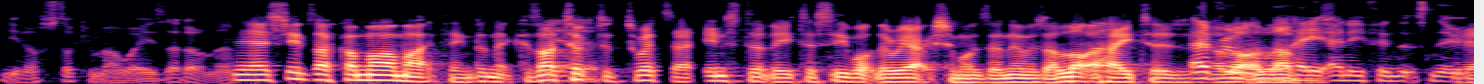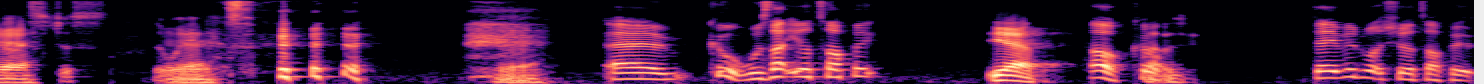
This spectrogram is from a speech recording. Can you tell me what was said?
you know, stuck in my ways. I don't know. Yeah, it seems like a Marmite thing, doesn't it? Because I Yeah. took to Twitter instantly to see what the reaction was, and there was a lot of Well, haters, a lot Everyone of will lovers. hate anything that's new. Yeah. That's just the way Yeah. it is. Yeah. um, cool. Was that your topic? yeah, Oh, cool. that was it. David, what's your topic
